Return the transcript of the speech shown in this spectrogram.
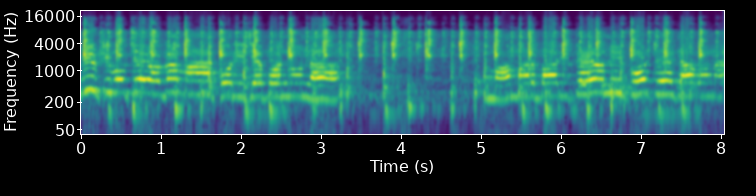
বিউটি বলছে, অগা মা করি যে বর্ণনা। মামার বাড়িতে আমি পড়তে যাব না।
